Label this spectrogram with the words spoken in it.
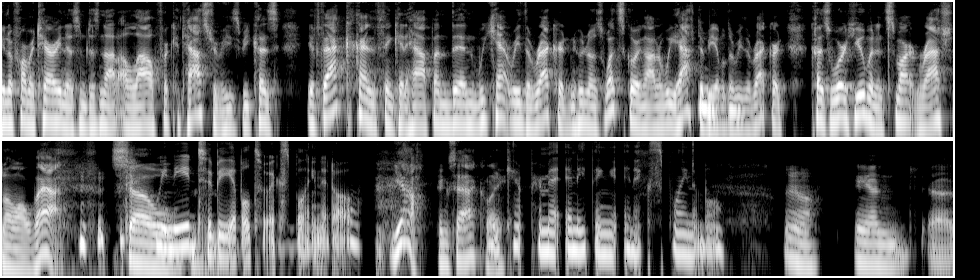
uniformitarianism does not allow for catastrophes because if that kind of thing can happen, then we can't read the record and who knows what's going on. And we have to be able to read the record because we're human and smart and rational, all that. So we need to be able to explain it all. Yeah, exactly. We can't permit anything inexplainable. Yeah. And uh,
